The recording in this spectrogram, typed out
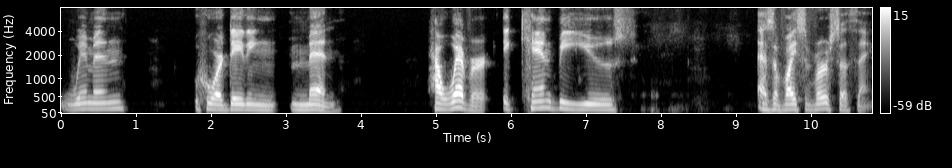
women who are dating men. However, it can be used as a vice versa thing.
